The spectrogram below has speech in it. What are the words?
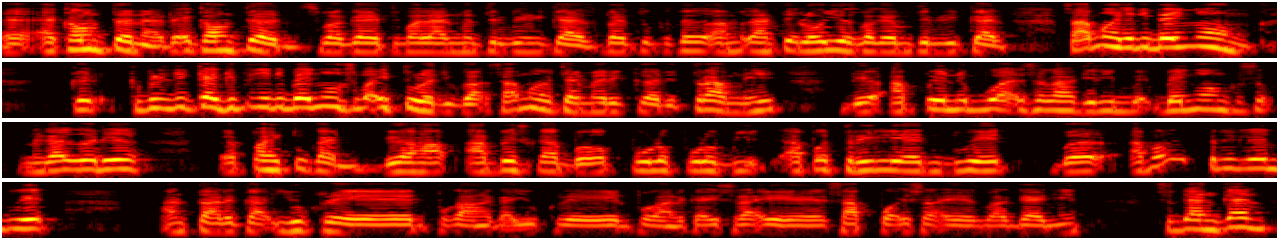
accountant lah, accountant sebagai timbalan menteri pendidikan. Sebab tu kita lantik lawyer sebagai menteri pendidikan. Sama jadi bengong. Ke, kependidikan kita jadi bengong sebab itulah juga. Sama macam Amerika di Trump ni, dia apa yang dia buat salah jadi bengong negara dia. Lepas itu kan, dia ha-, habiskan berpuluh-puluh apa trilion duit, ber, apa trilion duit hantar dekat Ukraine, perang dekat Ukraine, perang dekat Israel, support Israel sebagainya. Sedangkan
